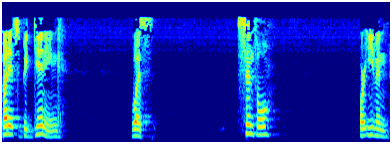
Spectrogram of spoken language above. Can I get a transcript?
But its beginning was sinful or even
